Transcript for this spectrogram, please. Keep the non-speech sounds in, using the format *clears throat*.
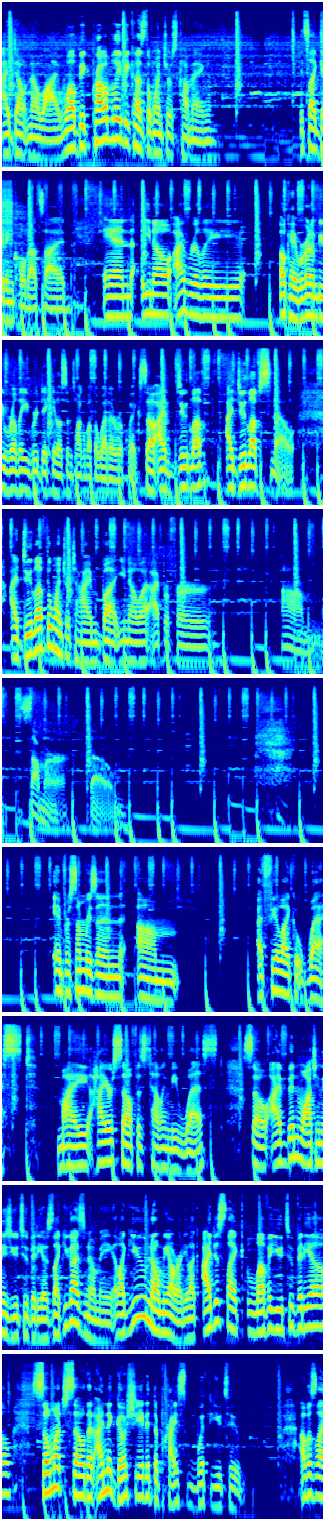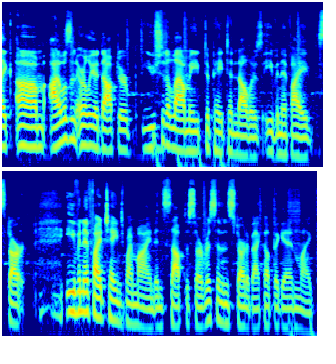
I don't know why. Well, be- probably because the winter's coming. It's like getting cold outside. And, you know, I really. Okay, we're gonna be really ridiculous and talk about the weather real quick. So I do love I do love snow. I do love the winter time, but you know what? I prefer um summer though. And for some reason, um, I feel like West. My higher self is telling me West. So I've been watching these YouTube videos. Like you guys know me. Like you know me already. Like I just like love a YouTube video so much so that I negotiated the price with YouTube. I was like, um, I was an early adopter. You should allow me to pay ten dollars, even if I start, even if I change my mind and stop the service and then start it back up again. Like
